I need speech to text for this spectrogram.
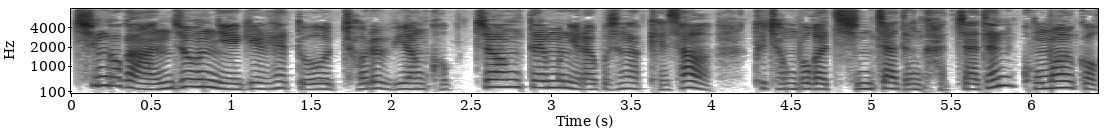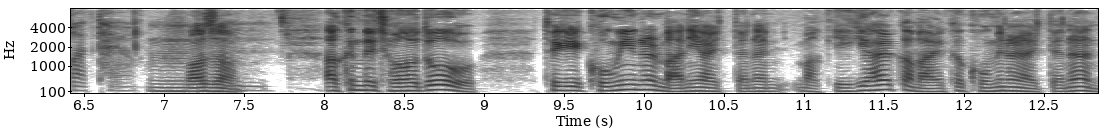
친구가 안 좋은 얘기를 해도 저를 위한 걱정 때문이라고 생각해서 그 정보가 진짜든 가짜든 고마울 것 같아요. 음. 맞아. 음. 아 근데 저도 되게 고민을 많이 할 때는 막 얘기할까 말까 고민을 할 때는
